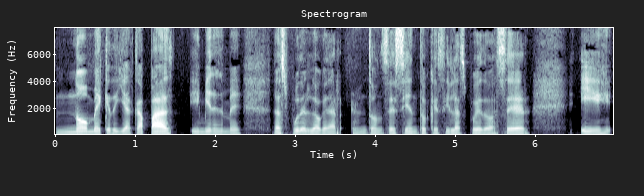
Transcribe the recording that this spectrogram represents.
no me creía capaz y mírenme las pude lograr. Entonces siento que sí las puedo hacer y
